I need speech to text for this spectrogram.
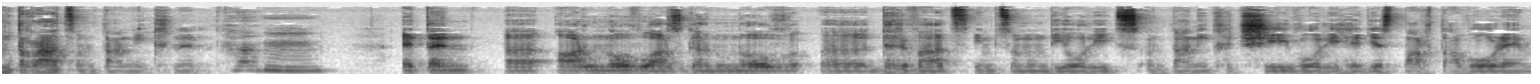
ընտրած ընտանիքն են։ Հա։ Այդ են արունով ու ազգանունով դրված իմ ծնունդի օրից ընտանիքը չի, որի հետ ես պարտավոր եմ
